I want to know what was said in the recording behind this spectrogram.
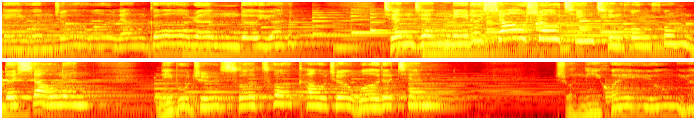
你吻着我两个人的缘，牵牵你的小手，亲亲红红的笑脸。你不知所措，靠着我的肩，说你会永远。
